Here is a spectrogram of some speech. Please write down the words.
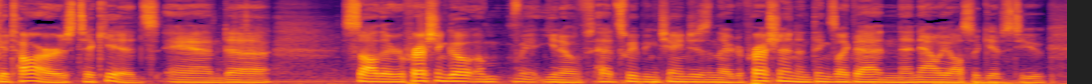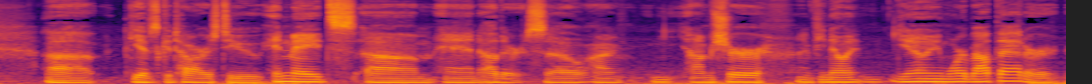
guitars to kids and uh, saw their depression go. Um, you know, had sweeping changes in their depression and things like that. And then now he also gives to uh, gives guitars to inmates um, and others. So I'm I'm sure if you know it, you know any more about that or.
